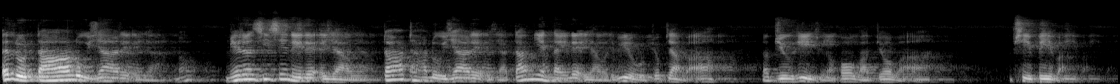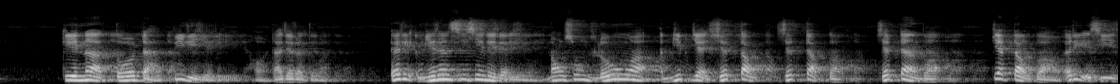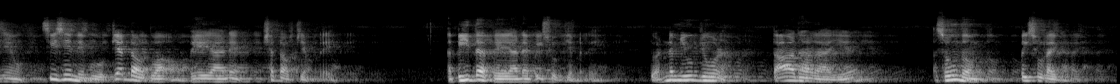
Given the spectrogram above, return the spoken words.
အဲ့လိုတားလို့ရတဲ့အရာနော်အမြဲတမ်းစီးဆင်းနေတဲ့အရာကိုတားထားလို့ရတဲ့အရာတားမြစ်နိုင်တဲ့အရာကိုတပည့်တော်ကိုပြောပြပါနော်ပြုဟိဆိုတော့ဟောပါပြောပါဖြည့်ပေးပါ ကေနသောတာပိရိယေဟောဒါကြတော့သူကအဲ့ဒီအမြဲတမ်းစီးဆင်းနေတဲ့အရာနောက်ဆုံးလုံးဝအမြင့်ပြတ်ရက်တောက်ရက်တောက်သွားရက်တန့်သွားပြတ်တောက်သွားအောင်အဲ့ဒီအစီအစဉ်ကိုစီးဆင်းနေမှုကိုပြတ်တောက်သွားအောင်ဘယ်ရာနဲ့ဖြတ်တောက်ပြမလဲအပိသက်ဘယ်ရာနဲ့ပိတ်ဆို့ပြမလဲသူကနှစ်မျိုးပြောတာတားထားတာရဲ့အဆုံးစုံပိတ်ဆို့လိုက်တာ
